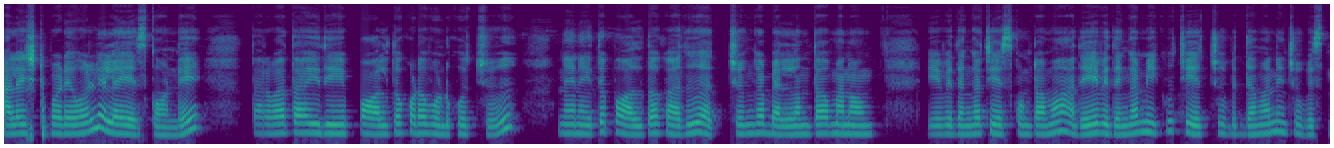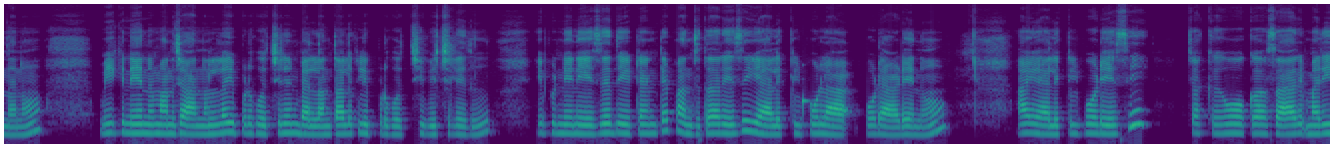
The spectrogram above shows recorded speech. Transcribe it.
అలా ఇష్టపడేవాళ్ళు ఇలా వేసుకోండి. తర్వాత ఇది పాలతో కూడా వండుకోవచ్చు. నేనైతే పాలతో కాదు అచ్చంగా బెల్లంతో మనం ఏ విధంగా చేసుకుంటామో అదే విధంగా మీకు చేసి చూపిద్దామని నేను చూపిస్తున్నాను. మీకు నేను మన ఛానల్లో ఇప్పటికి వచ్చి నేను బెల్లం తాలికలు ఇప్పటికి వచ్చి చూపించలేదు. ఇప్పుడు నేను వేసేది ఏంటంటే పంచదార వేసి యాలకుల పొడి పొడి ఆడాను. ఆ యాలకుల పొడి వేసి చక్కగా ఒకసారి మరీ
